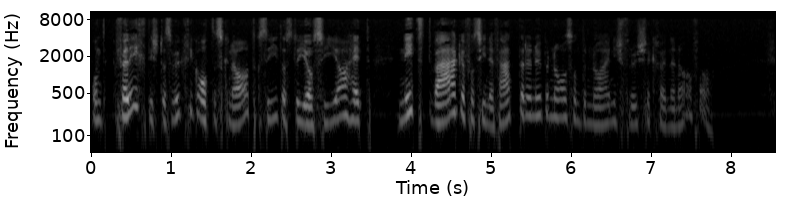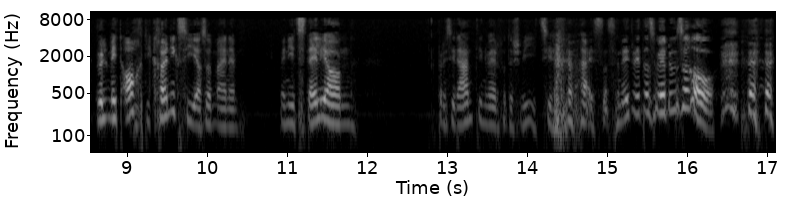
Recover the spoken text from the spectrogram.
Und vielleicht ist das wirklich Gottes Gnade gewesen, dass der Josia hat nicht die Wege von seinen Vätern übernommen, sondern noch einmal frische können anfangen. Weil mit 8 König sein, also meine, wenn jetzt Delian Präsidentin wäre von der Schweiz, ich weiss also nicht, wie das rauskommen.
